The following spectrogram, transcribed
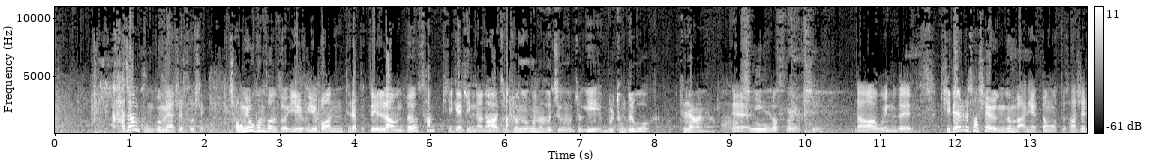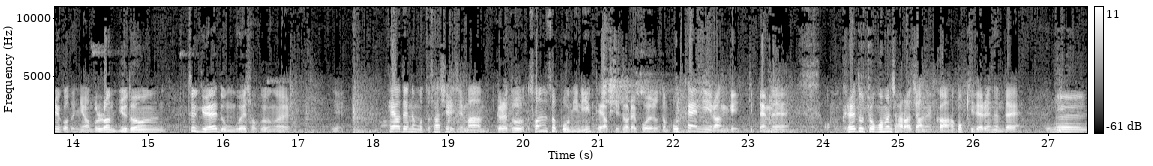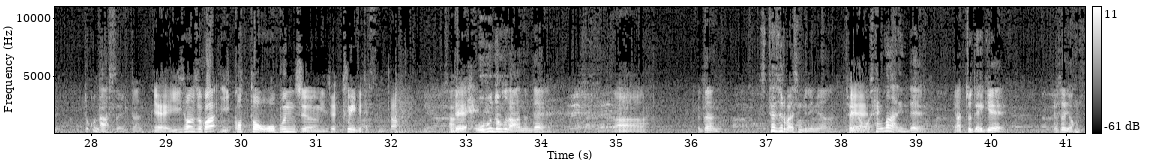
가장 궁금해하실 소식. 정효근 선수 1번 드래프트 1라운드 3픽에 빛나는 아 지금 정경근 선수 지금 저기 물통 들고 퇴장하네요. 아, 예. 신인으로서 역시. 나가고 있는데 기대를 사실 은근 많이 했던 것도 사실이거든요. 물론 유돈 특유의 농구에 적응을 예. 해야 되는 것도 사실이지만 그래도 선수 본인이 대학 시절에 보여줬던 포텐이라는 게 있기 때문에 어, 그래도 조금은 잘하지 않을까 하고 기대를 했는데 오늘 조금 나왔어요 일단. 예, 이 선수가 2쿼터 5분쯤 이제 투입이 됐습니다. 예, 한 네. 5분 정도 나왔는데 아 일단 스탯으로 말씀드리면 저희가 예. 뭐센건 아닌데 야투 4개 그래서 연,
